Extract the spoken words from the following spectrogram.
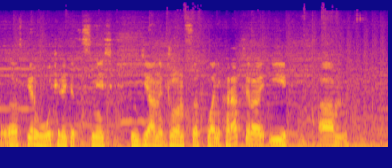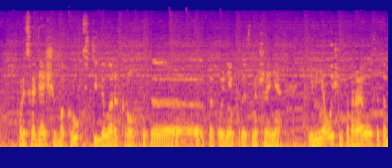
э, в первую очередь это смесь Индианы Джонса в плане характера и ам, происходящего вокруг в стиле Лары Крофт. Это э, такое некоторое смешение. И мне очень понравилось это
